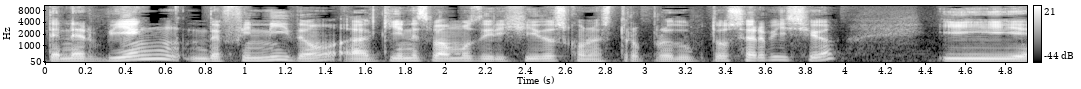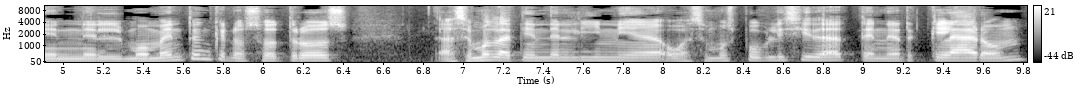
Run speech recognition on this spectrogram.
tener bien definido a quiénes vamos dirigidos con nuestro producto o servicio y en el momento en que nosotros hacemos la tienda en línea o hacemos publicidad, tener claro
